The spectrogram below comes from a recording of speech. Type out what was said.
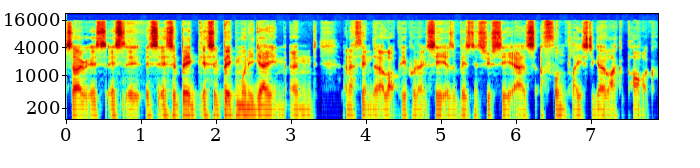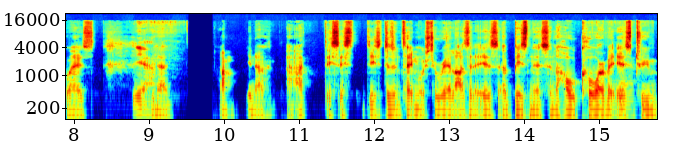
So it's it's it's it's a big it's a big money game, and and I think that a lot of people don't see it as a business; you see it as a fun place to go, like a park. Whereas Yeah. you know, um, you know, I, this it's, it doesn't take much to realize that it is a business, and the whole core of it is Yeah. to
